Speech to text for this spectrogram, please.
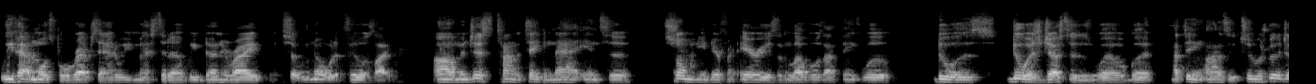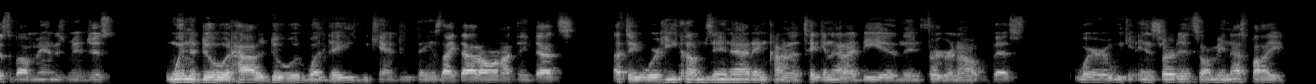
We've had multiple reps at it. We've messed it up. We've done it right. So we know what it feels like. Um, and just kind of taking that into so many different areas and levels, I think will do us do us justice as well. But I think honestly too, it's really just about management, just when to do it, how to do it, what days we can't do things like that on. I think that's I think where he comes in at and kind of taking that idea and then figuring out best where we can insert it. So I mean that's probably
